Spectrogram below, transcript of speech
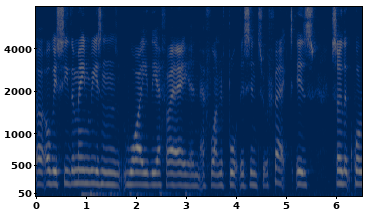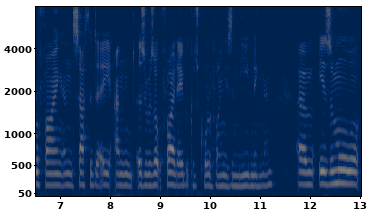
uh, obviously, the main reason why the FIA and F1 have brought this into effect is so that qualifying and Saturday, and as a result, Friday, because qualifying is in the evening then, um, is a more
